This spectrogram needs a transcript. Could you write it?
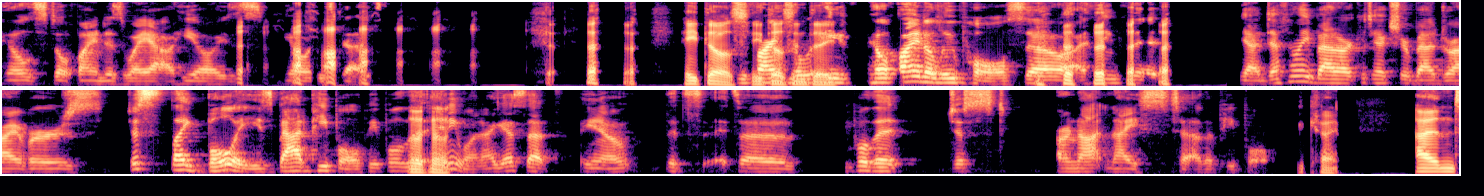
he'll still find his way out. He always he always does. he does. He, he does a, indeed. He, will find a loophole. So I think that, yeah, definitely bad architecture, bad drivers, just like bullies, bad people, people that uh-huh. anyone. I guess that you know, it's it's a people that just are not nice to other people. Okay, and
